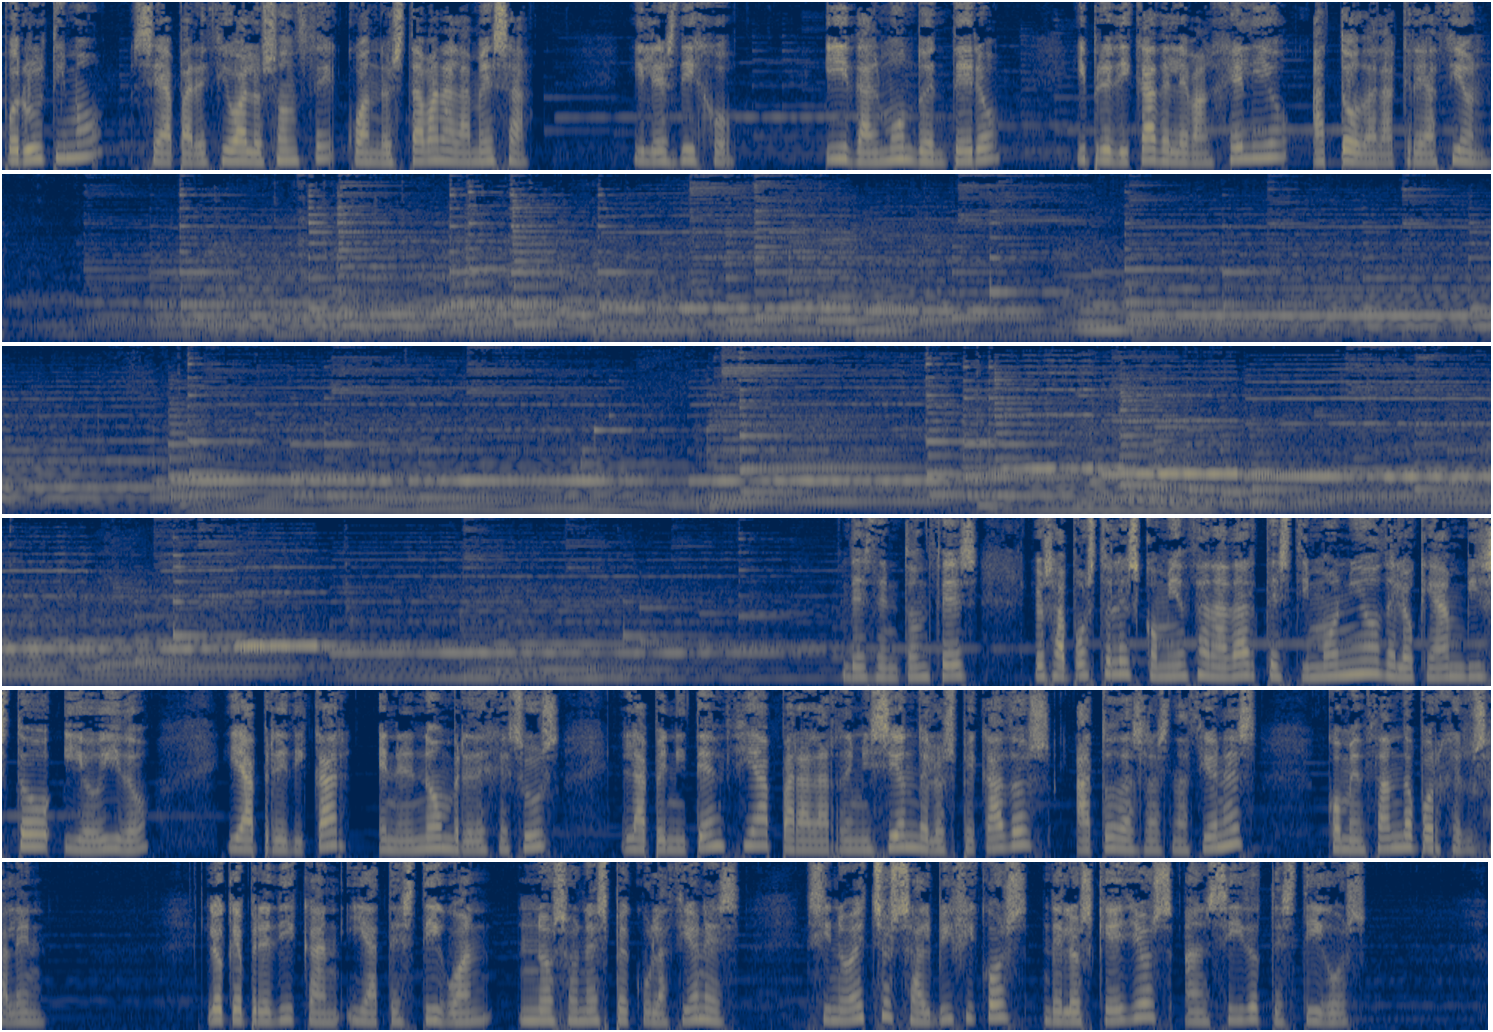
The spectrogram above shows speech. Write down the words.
Por último, se apareció a los once cuando estaban a la mesa y les dijo, Id al mundo entero y predicad el Evangelio a toda la creación. Desde entonces los apóstoles comienzan a dar testimonio de lo que han visto y oído y a predicar en el nombre de Jesús la penitencia para la remisión de los pecados a todas las naciones, comenzando por Jerusalén. Lo que predican y atestiguan no son especulaciones, sino hechos salvíficos de los que ellos han sido testigos.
